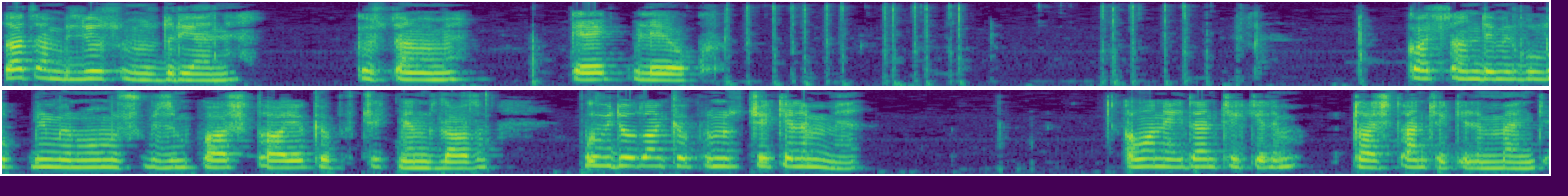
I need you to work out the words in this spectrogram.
Zaten biliyorsunuzdur yani. Göstermeme gerek bile yok. Kaç tane demir bulduk bilmiyorum ama şu bizim karşı dağa köprü çekmemiz lazım. Bu videodan köprümüzü çekelim mi? Ama neyden çekelim? Taştan çekelim bence.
